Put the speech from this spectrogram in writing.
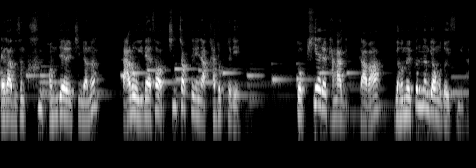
내가 무슨 큰 범죄를 지면은 나로 인해서 친척들이나 가족들이 또 피해를 당할까봐 연을 끊는 경우도 있습니다.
